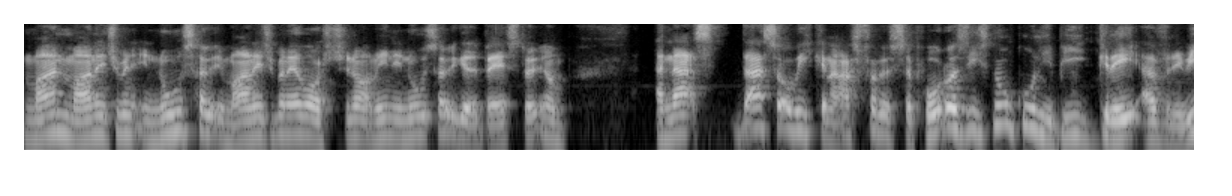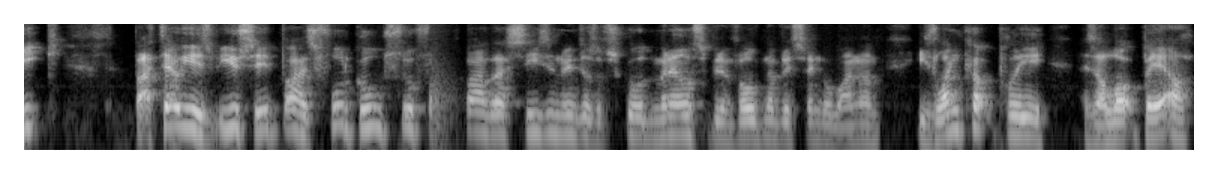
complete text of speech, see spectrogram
man management. He knows how to manage Morelos. Do you know what I mean? He knows how to get the best out of him. And that's that's all we can ask for as supporters. He's not going to be great every week. But I tell you, as you said, Baz, four goals so far this season. Rangers have scored. Morelos has been involved in every single one of them. His link up play is a lot better at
